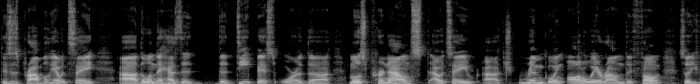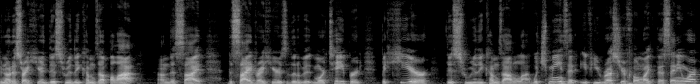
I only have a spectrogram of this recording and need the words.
This is probably, I would say, uh, the one that has the the deepest or the most pronounced, I would say, uh, rim going all the way around the phone. So if you notice right here, this really comes up a lot on this side. The side right here is a little bit more tapered, but here, this really comes out a lot, which means that if you rest your phone like this anywhere,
